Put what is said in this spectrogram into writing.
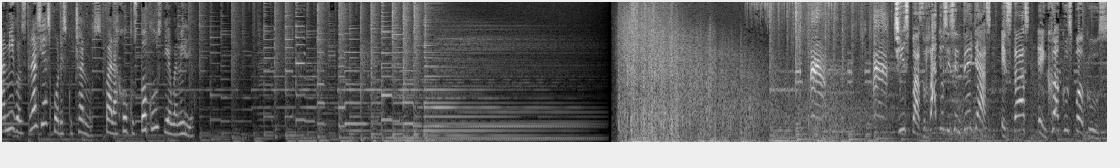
Amigos, gracias por escucharnos. Para Hocus Pocus, Diego Emilio. Chispas, radios y centellas. Estás en Hocus Pocus.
